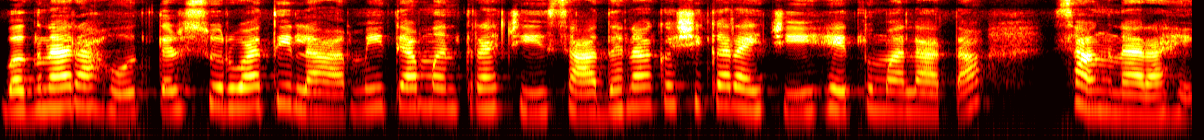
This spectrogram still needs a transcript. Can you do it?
बघणार आहोत. तर सुरुवातीला मी त्या मंत्राची साधना कशी करायची हे तुम्हाला आता सांगणार आहे.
